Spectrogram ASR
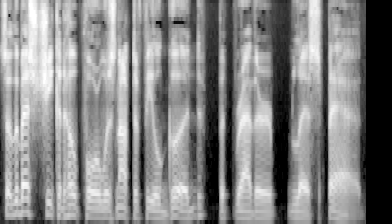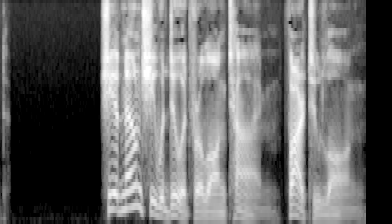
So the best she could hope for was not to feel good, but rather less bad. She had known she would do it for a long time, far too long.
